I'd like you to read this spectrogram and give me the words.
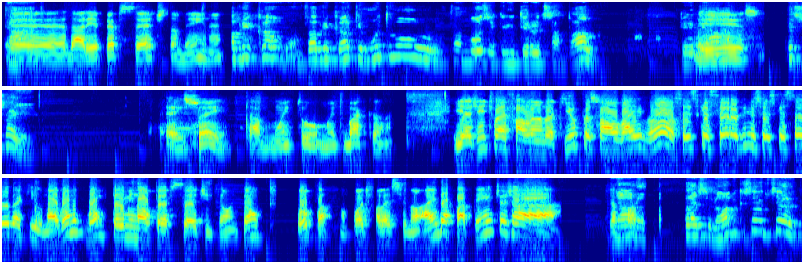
É, da areia PEP 7 também, né? Um fabricante muito famoso aqui no interior de São Paulo. Isso. Isso aí. É isso aí, tá muito, muito bacana. E a gente vai falando aqui, o pessoal vai, oh, vocês esqueceram disso, vocês esqueceram daquilo, mas vamos, vamos terminar o PF7 então. Então, opa, não pode falar esse nome. Ainda é patente ou já. já não, não pode falar esse nome, porque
